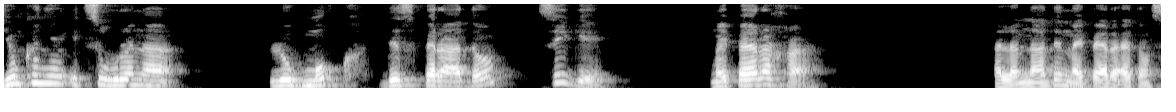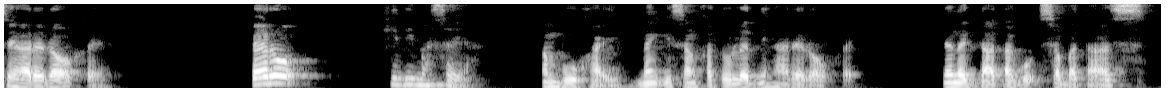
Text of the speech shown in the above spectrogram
yung kanyang itsura na lugmok, desperado, sige, may pera ka. Alam natin may pera itong si Harry Roque. Pero hindi masaya ang buhay ng isang katulad ni Harry Roque na nagtatago sa batas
